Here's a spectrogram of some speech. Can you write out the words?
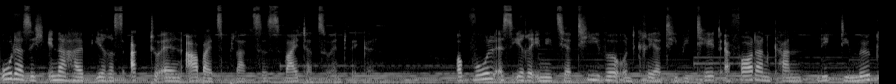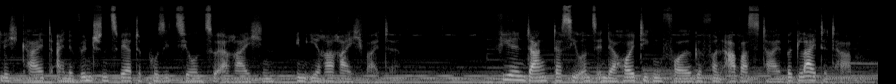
oder sich innerhalb ihres aktuellen Arbeitsplatzes weiterzuentwickeln. Obwohl es ihre Initiative und Kreativität erfordern kann, liegt die Möglichkeit, eine wünschenswerte Position zu erreichen, in ihrer Reichweite. Vielen Dank, dass Sie uns in der heutigen Folge von Avastai begleitet haben.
